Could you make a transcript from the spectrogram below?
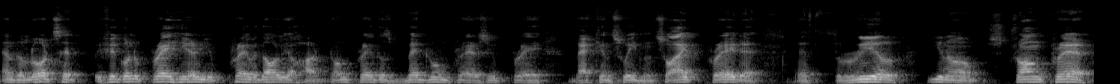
And the Lord said, if you're going to pray here, you pray with all your heart. Don't pray those bedroom prayers you pray back in Sweden. So I prayed a, a real, you know, strong prayer.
